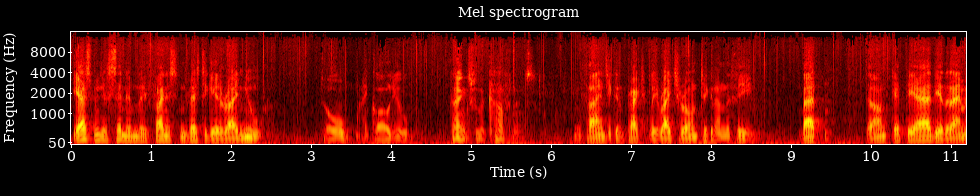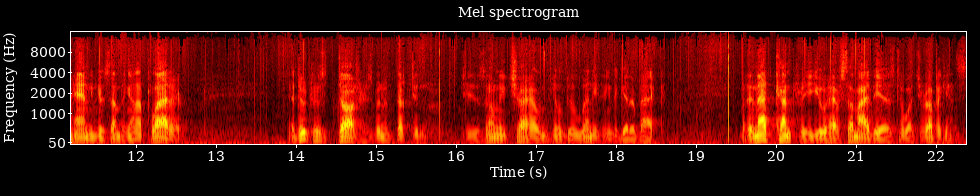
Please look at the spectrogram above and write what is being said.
He asked me to send him the finest investigator I knew. So I called you. Thanks for the confidence. You'll find you can practically write your own ticket on the fee. But don't get the idea that I'm handing you something on a platter. Now, Dutra's daughter has been abducted. She's his only child, and he'll do anything to get her back. But in that country, you have some idea as to what you're up against.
